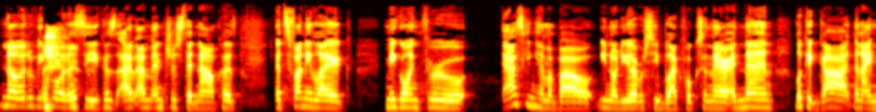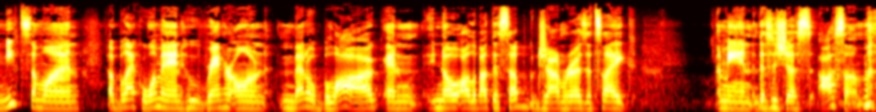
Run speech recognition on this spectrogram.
No, it'll be cool to see because I'm interested now because it's funny, like me going through asking him about, you know, do you ever see black folks in there? And then look at God. Then I meet someone, a black woman who ran her own metal blog and know all about the subgenres. It's like, I mean, this is just awesome.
